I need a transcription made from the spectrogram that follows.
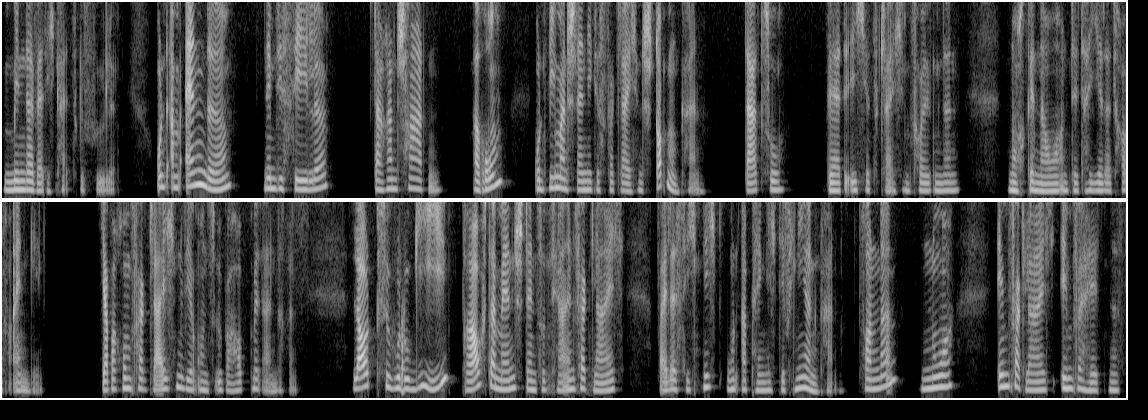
Minderwertigkeitsgefühle. Und am Ende nimmt die Seele daran Schaden. Warum und wie man ständiges Vergleichen stoppen kann, dazu werde ich jetzt gleich im Folgenden noch genauer und detaillierter darauf eingehen. Ja, warum vergleichen wir uns überhaupt mit anderen? Laut Psychologie braucht der Mensch den sozialen Vergleich, weil er sich nicht unabhängig definieren kann, sondern nur im Vergleich, im Verhältnis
